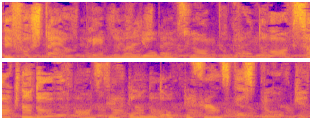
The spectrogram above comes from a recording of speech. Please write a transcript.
Det första jag upplevde var jobbavslag på grund av avsaknad av uppehållstillstånd och det svenska språket.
